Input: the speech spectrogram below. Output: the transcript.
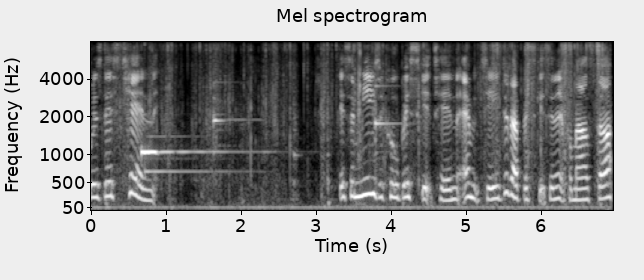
was this tin. It's a musical biscuit tin, empty. Did have biscuits in it from Asda.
